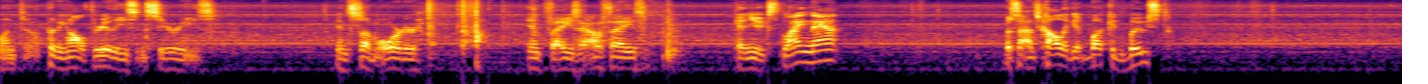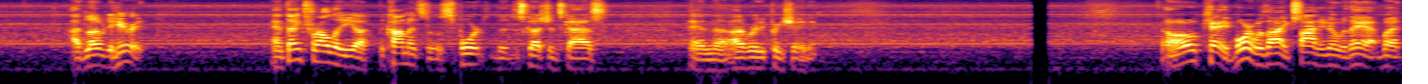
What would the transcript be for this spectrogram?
One, uh, putting all three of these in series in some order in phase, out of phase. Can you explain that? Besides calling it buck and boost? I'd love to hear it. And thanks for all the uh, the comments, and the support, the discussions, guys. And uh, I really appreciate it. Okay, boy was I excited over that, but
